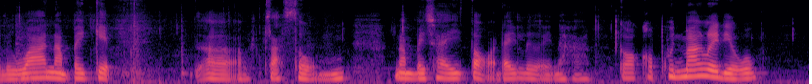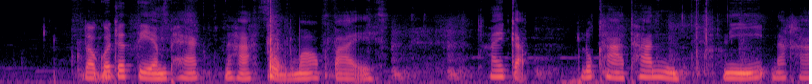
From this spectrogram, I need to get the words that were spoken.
หรือว่านำไปเก็บสะสมนำไปใช้ต่อได้เลยนะคะ ก็ขอบคุณมากเลยเดี๋ยว เราก็จะเตรียมแพ็คนะคะ ส่งมอบไปให้กับลูกค้าท่านนี้นะคะ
